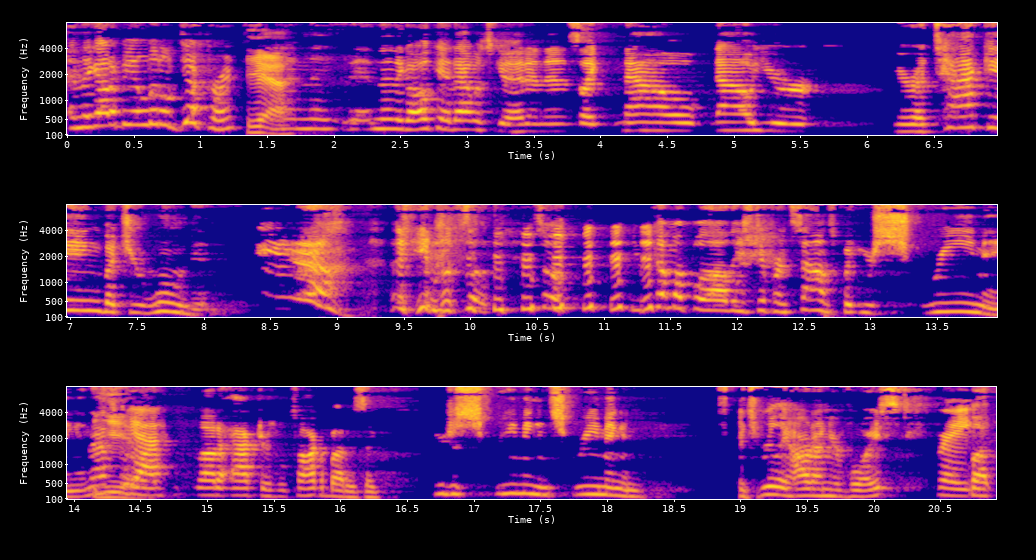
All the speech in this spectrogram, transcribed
and they got to be a little different. Yeah. And then, they, and then they go, okay, that was good. And then it's like now, now you're you're attacking, but you're wounded. Yeah. You know, so so you come up with all these different sounds, but you're screaming, and that's what a lot, Yeah. a lot of actors will talk about. Is like you're just screaming and screaming, and it's really hard on your voice, Right. but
